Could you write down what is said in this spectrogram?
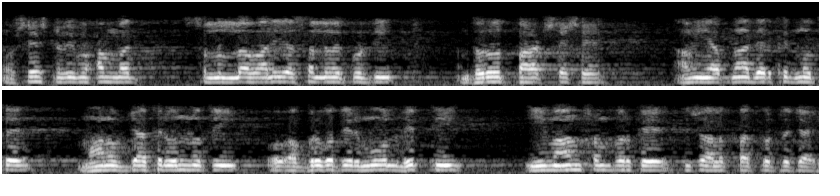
ও শেষ নবী মোহাম্মদ সাল্লাহ আলী আসাল্লামের প্রতি দরুদ পাঠ শেষে আমি আপনাদের খিদমতে মানব জাতির উন্নতি ও অগ্রগতির মূল ভিত্তি ইমান সম্পর্কে কিছু আলোকপাত করতে চাই।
